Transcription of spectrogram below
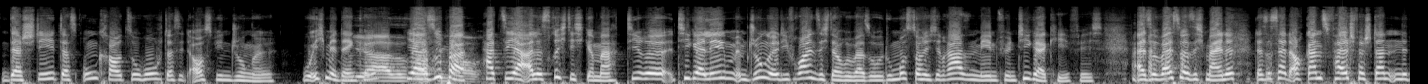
da steht das Unkraut so hoch, das sieht aus wie ein Dschungel. Wo ich mir denke, Ja, ja, super, hat sie ja alles richtig gemacht. Tiere, Tiger leben im Dschungel, die freuen sich darüber so. Du musst doch nicht den Rasen mähen für einen Tigerkäfig. Also, weißt du, was ich meine? Das ist halt auch ganz falsch verstandene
